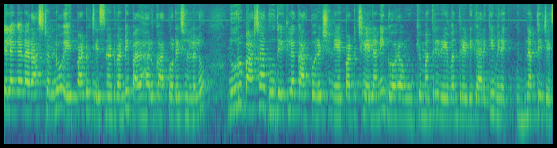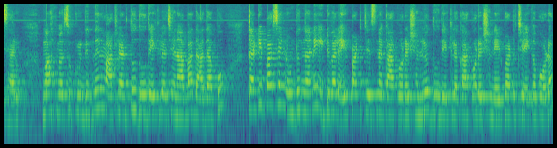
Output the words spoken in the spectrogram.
తెలంగాణ రాష్ట్రంలో ఏర్పాటు చేసినటువంటి పదహారు కార్పొరేషన్లలో నూరు భాషా దూదేకుల కార్పొరేషన్ ఏర్పాటు చేయాలని గౌరవ ముఖ్యమంత్రి రేవంత్ రెడ్డి గారికి విన- విజ్ఞప్తి చేశారు. మహాత్మా సుక్రుద్దీన్ మాట్లాడుతూ దూదేకుల జనాభా దాదాపు థర్టీ పర్సెంట్ ఉంటుందని ఇటీవల ఏర్పాటు చేసిన కార్పొరేషన్లో దూదేకుల కార్పొరేషన్ ఏర్పాటు చేయకపోవడం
